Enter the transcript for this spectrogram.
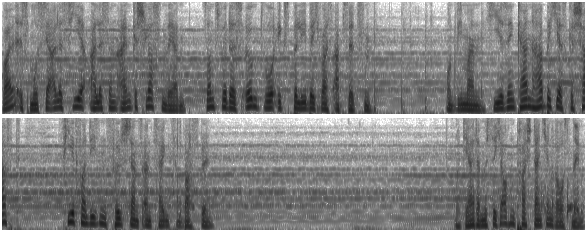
Weil es muss ja alles hier, alles in einem geschlossen werden. Sonst würde es irgendwo x-beliebig was absitzen. Und wie man hier sehen kann, habe ich es geschafft, vier von diesen Füllstandsanzeigen zu basteln. Und ja, da müsste ich auch ein paar Steinchen rausnehmen.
